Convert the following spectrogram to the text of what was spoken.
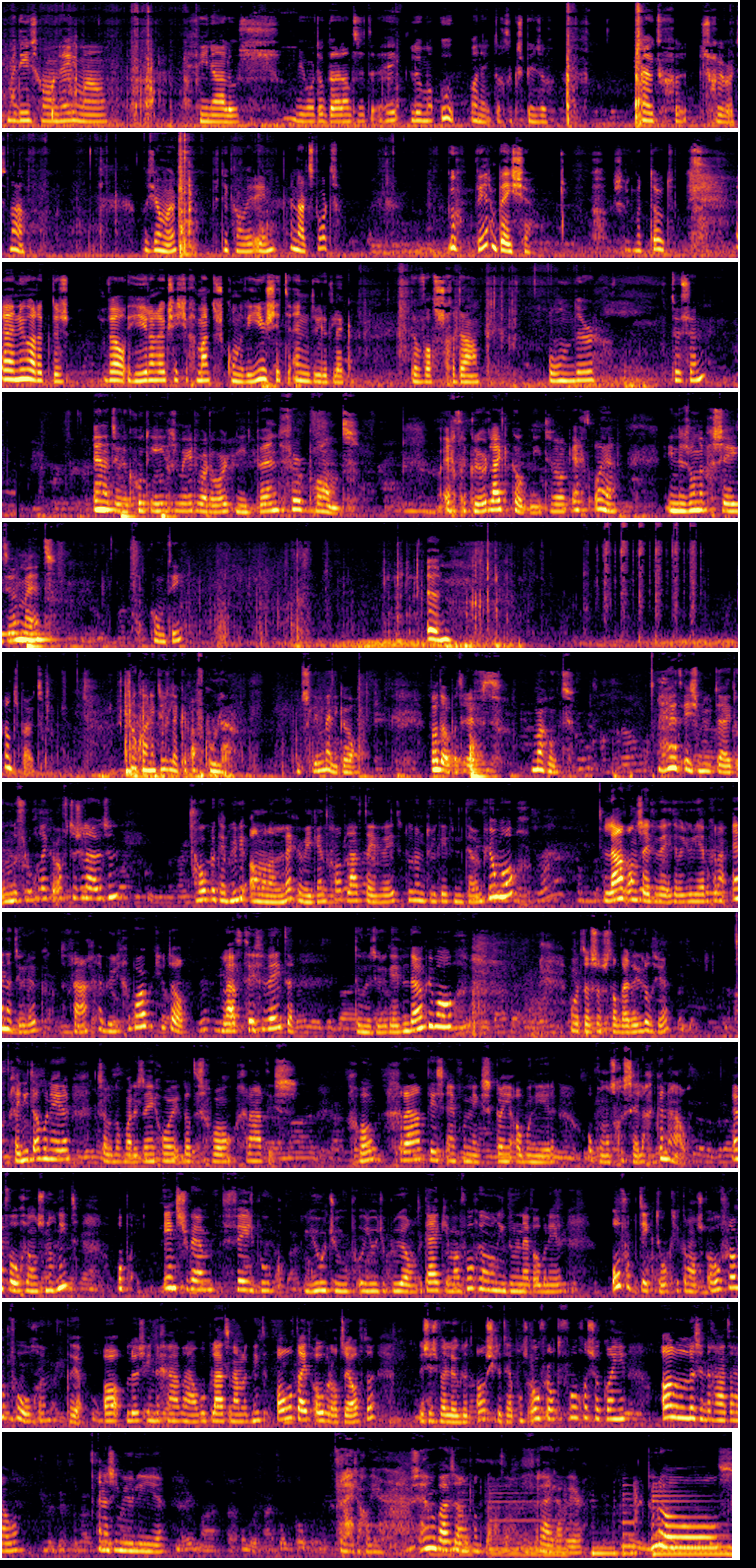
Maar die is gewoon helemaal finalos. Die wordt ook daaraan te zitten helemaal... Oeh, oh nee, dacht ik spinzig. Uitgescheurd. Nou, dat is jammer. Dus die kan weer in en naar het stort. Oeh, weer een beestje. Schrik me dood. En nu had ik dus wel hier een leuk zitje gemaakt. Dus konden we hier zitten en natuurlijk lekker de was gedaan ondertussen. En natuurlijk goed ingesmeerd, waardoor ik niet ben verbrand. Maar echt gekleurd lijk ik ook niet. Terwijl ik echt, oh ja, in de zon heb gezeten met... Komt ie. Een brandspuit. Zo kan ik dus lekker afkoelen. Want slim ben ik wel. Wat dat betreft. Maar goed. Het is nu tijd om de vlog lekker af te sluiten. Hopelijk hebben jullie allemaal een lekker weekend gehad. Laat het even weten. Doe dan natuurlijk even een duimpje omhoog. Laat anders even weten wat jullie hebben gedaan. En natuurlijk de vraag, hebben jullie gebarbecued al? Laat het even weten. Doe natuurlijk even een duimpje omhoog. Wordt dat zo'n standaard riedeltje. Vergeet niet te abonneren. Ik zal het nog maar eens heen gooien. Dat is gewoon gratis. Gewoon gratis en voor niks kan je abonneren op ons gezellige kanaal. En volg je ons nog niet op Instagram, Facebook, YouTube. Oh, YouTube doe je al te kijken, maar volg je ons nog niet, doe dan even abonneren. Of op TikTok, je kan ons overal op volgen. Dan kun je alles in de gaten houden. We plaatsen namelijk niet altijd overal hetzelfde. Dus het is wel leuk dat als je dit hebt, ons overal te volgen. Zo kan je alles in de gaten houden. En dan zien we jullie uh, vrijdag weer. Dus helemaal buiten aan van de praten. Vrijdag weer. Doedels!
